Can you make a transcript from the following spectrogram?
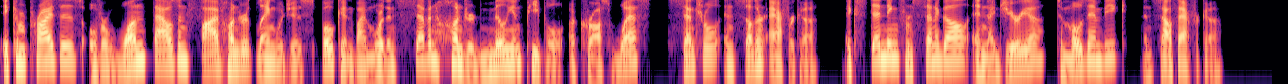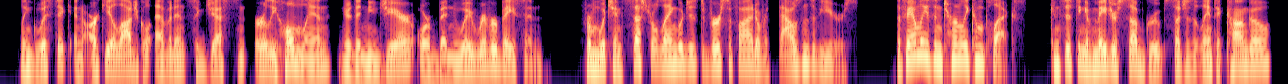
It comprises over 1,500 languages spoken by more than 700 million people across West, Central, and Southern Africa, extending from Senegal and Nigeria to Mozambique and South Africa. Linguistic and archaeological evidence suggests an early homeland near the Niger or Benue River basin, from which ancestral languages diversified over thousands of years. The family is internally complex, consisting of major subgroups such as Atlantic Congo,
